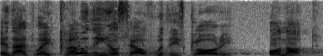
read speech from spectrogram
in that way, clothing yourself with His glory or not.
